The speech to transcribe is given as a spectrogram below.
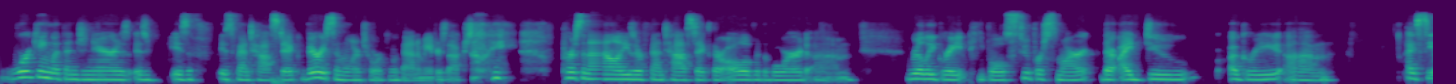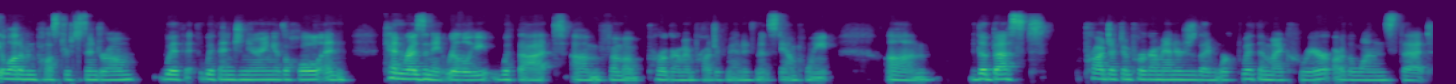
working with engineers is is is fantastic very similar to working with animators actually. Personalities are fantastic. They're all over the board. Um, really great people super smart. There i do agree um, i see a lot of imposter syndrome with with engineering as a whole. And can resonate really with that um, from a program and project management standpoint. Um, the best project and program managers that I've worked with in my career are the ones that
